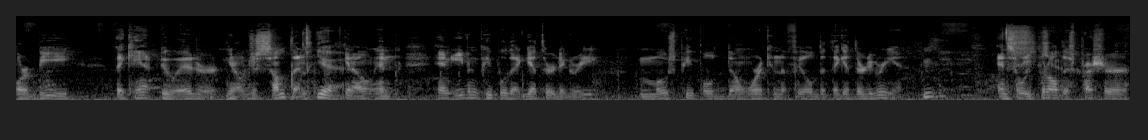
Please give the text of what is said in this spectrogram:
or b they can't do it or you know just something Yeah. you know and and even people that get their degree most people don't work in the field that they get their degree in Mm. and so we put all this pressure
